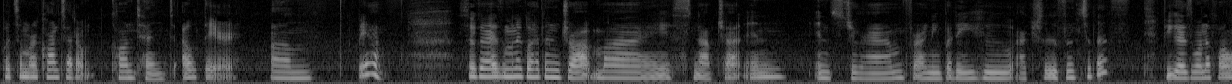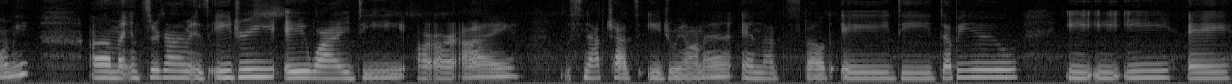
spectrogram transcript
put some more content out, content out there. Um, but yeah. So, guys, I'm going to go ahead and drop my Snapchat and Instagram for anybody who actually listens to this. If you guys want to follow me, um, my Instagram is Adri, A Y D R R I. The Snapchat's Adriana, and that's spelled A D W E E E A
